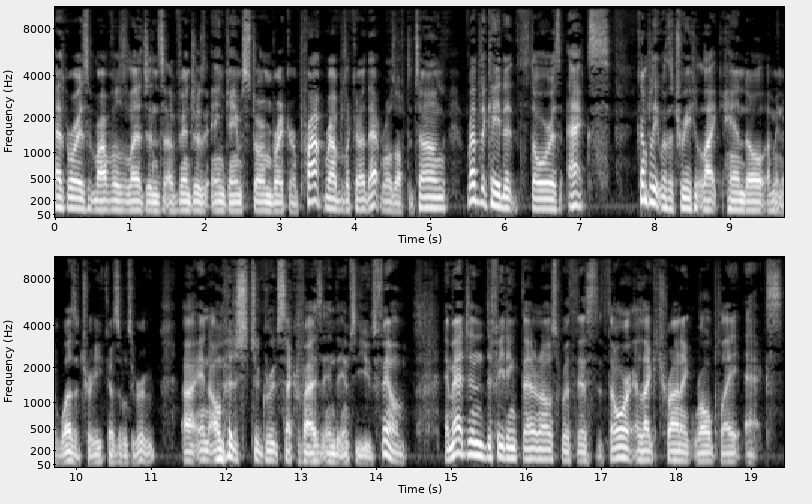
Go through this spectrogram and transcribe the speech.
Hasbro is Marvel's Legends Avengers Endgame Stormbreaker prop replica that rolls off the tongue, replicated Thor's axe complete with a tree-like handle. I mean, it was a tree because it was Groot, uh, in homage to Groot's sacrifice in the MCU's film. Imagine defeating Thanos with this Thor electronic roleplay X.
